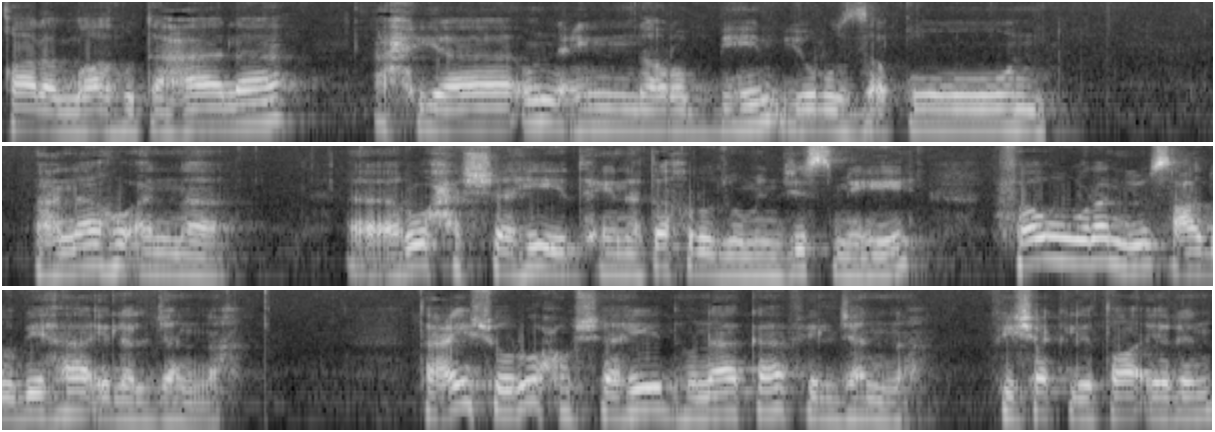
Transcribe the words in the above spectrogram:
قال الله تعالى أحياء عند ربهم يرزقون. معناه أن روح الشهيد حين تخرج من جسمه فورا يصعد بها إلى الجنة. تعيش روح الشهيد هناك في الجنة في شكل طائر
